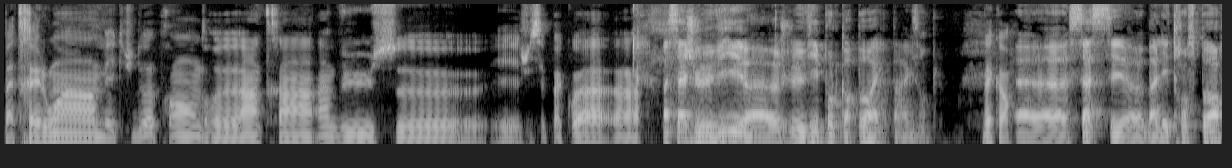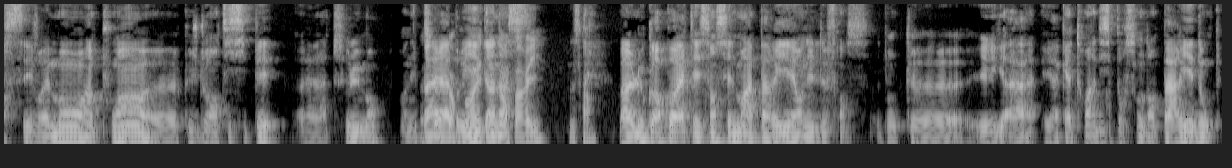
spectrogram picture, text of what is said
pas très loin, mais que tu dois prendre euh, un train, un bus euh, et je sais pas quoi. Euh... Bah ça, je le vis, euh, je le vis pour le corporate, par exemple. D'accord. Ça, c'est bah, les transports, c'est vraiment un point que je dois anticiper absolument. On n'est pas à l'abri d'un. dans Paris, c'est ça? Bah, Le corporate est essentiellement à Paris et en Île-de-France, donc et à, et, à, 90% dans Paris, donc.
